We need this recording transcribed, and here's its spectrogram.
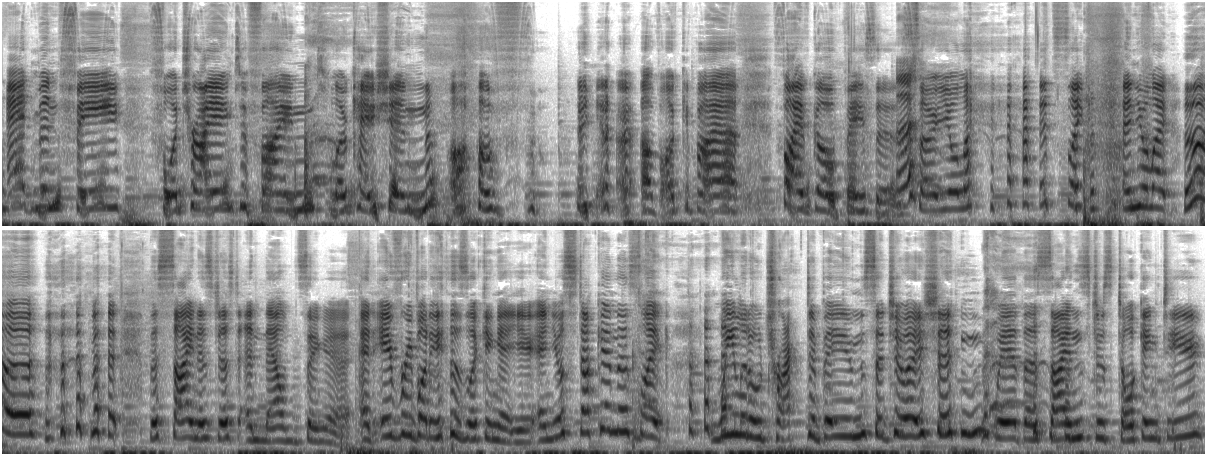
Admin fee for trying to find location of you know of occupier, five gold pieces. So you're like, it's like, and you're like, but the sign is just announcing it, and everybody is looking at you, and you're stuck in this like wee little tractor beam situation where the sign's just talking to you.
